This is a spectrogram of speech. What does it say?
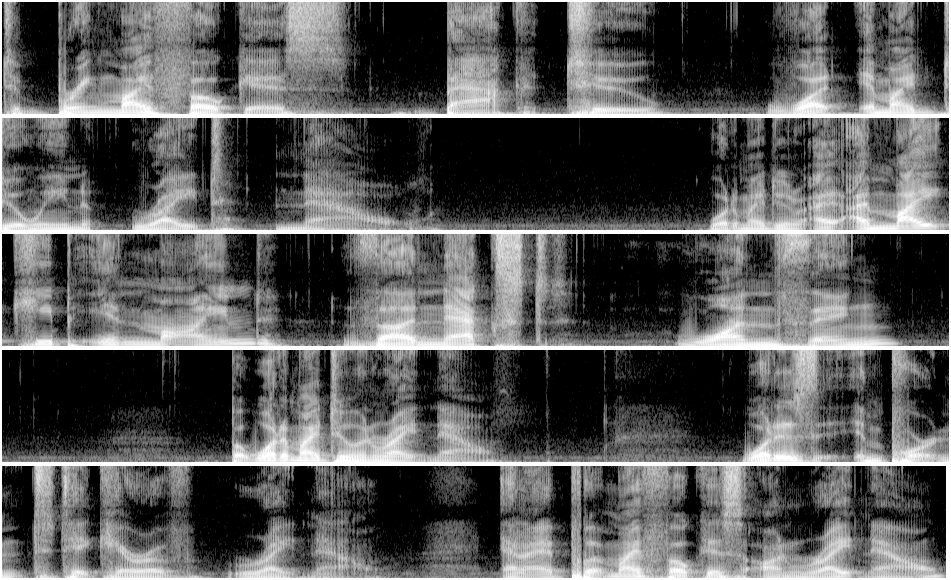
To bring my focus back to what am I doing right now? What am I doing? I, I might keep in mind the next one thing, but what am I doing right now? What is important to take care of right now? And I put my focus on right now.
